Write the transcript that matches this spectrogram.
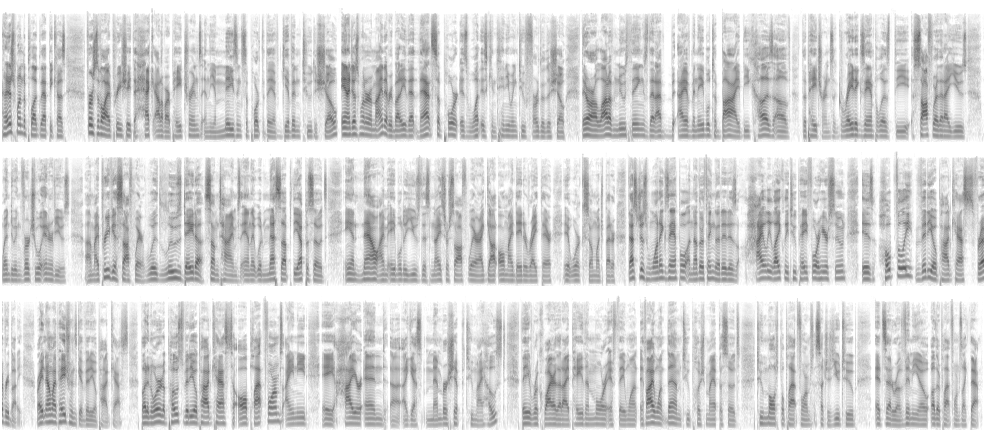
And I just wanted to plug that because, first of all, I appreciate the heck out of our patrons and the amazing support that they have given to the show. And I just want to remind everybody that that support is what is continuing to further the show. There are a lot of new things that I've I have been able to buy because of the patrons. A great example is the software that I use when doing virtual interviews. Uh, my previous software would lose data sometimes and it would mess up the episodes. And now I'm able to use this nicer software. I got all my data right there. It works so much better. That's just one example. Another thing that it is highly likely to pay for here soon is hopefully video podcasts for everybody. Right now, my patrons get video podcasts, but in order to post video podcasts to all platforms, I need a higher end, uh, I guess, membership to my host. They require that I pay them more if they want, if I want them to push my episodes to multiple platforms such as YouTube, etc., Vimeo, other platforms like that.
